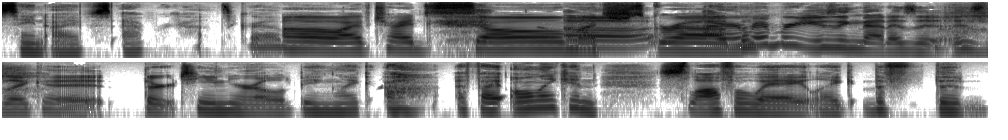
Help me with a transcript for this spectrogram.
St. Ives apricot scrub? oh, I've tried so much Oh, scrub. I remember using that as a as like a 13 year old being like, oh, if I only can slough away like the the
